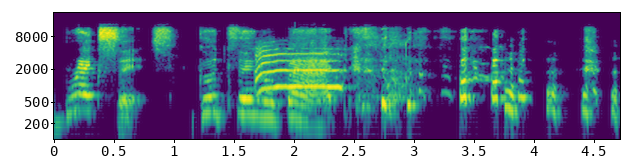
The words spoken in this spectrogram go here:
Brexit, good thing or bad?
